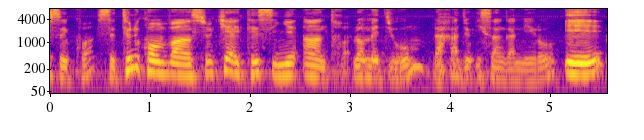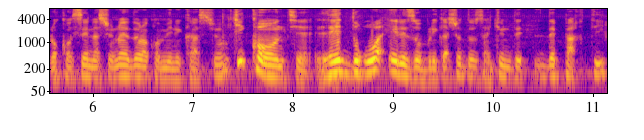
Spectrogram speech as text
c'est quoi? C'est une convention qui a été signée entre le médium, la radio Isanganiro, et le Conseil national de la communication, qui contient les droits et les obligations de chacune des parties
